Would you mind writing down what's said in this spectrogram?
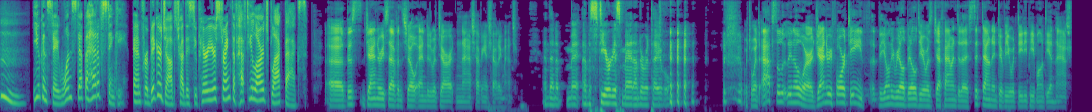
hmm, you can stay one step ahead of stinky. And for bigger jobs, try the superior strength of Hefty Large Black Bags. Uh, this January 7th show ended with Jarrett and Nash having a shouting match, And then a, ma- a mysterious man under a table. which went absolutely nowhere. January 14th, the only real build here was Jeff Hammond did a sit down interview with DDP, Monty, and Nash,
